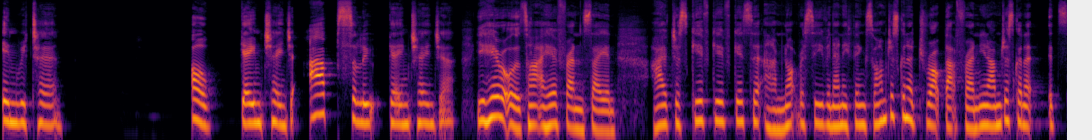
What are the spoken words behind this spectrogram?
in return. Oh, game changer, absolute game changer. You hear it all the time. I hear friends saying, I just give, give, give it, and I'm not receiving anything. So I'm just going to drop that friend. You know, I'm just going to, it's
